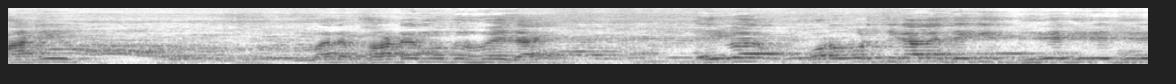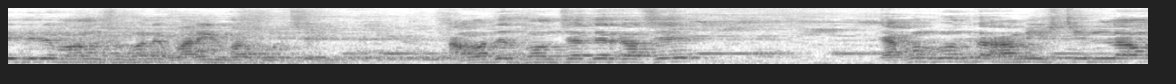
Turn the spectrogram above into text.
মাটি মানে ভরাটের মতন হয়ে যায়। এইবার পরবর্তীকালে দেখি ধীরে ধীরে ধীরে ধীরে মানুষ ওখানে বাড়ি ঘর করছে। আমাদের পঞ্চায়েতের কাছে এখন পর্যন্ত আমি স্টিল নাও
